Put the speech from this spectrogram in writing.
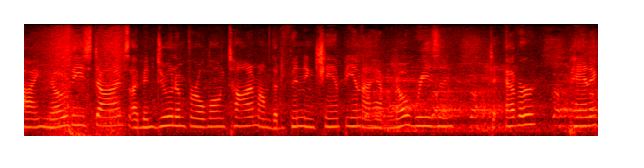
I know these dives. I've been doing them for a long time. I'm the defending champion. I have no reason to ever panic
